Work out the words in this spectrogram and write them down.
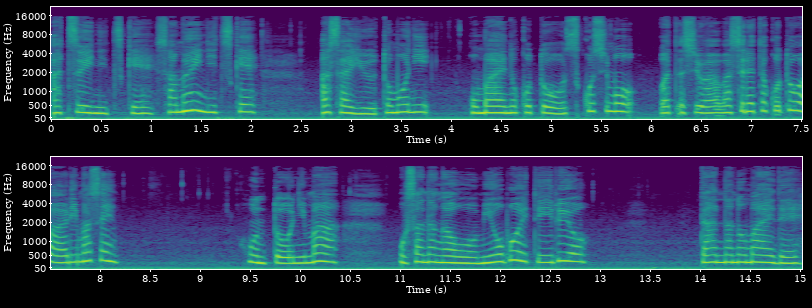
暑いにつけ寒いにつけ朝夕ともにお前のことを少しも私は忘れたことはありません。本当にまあ幼顔を見覚えているよ。旦那の前で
